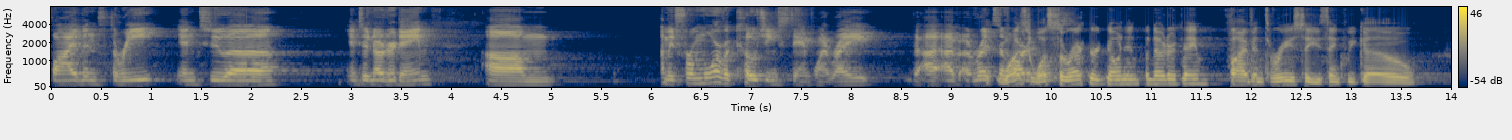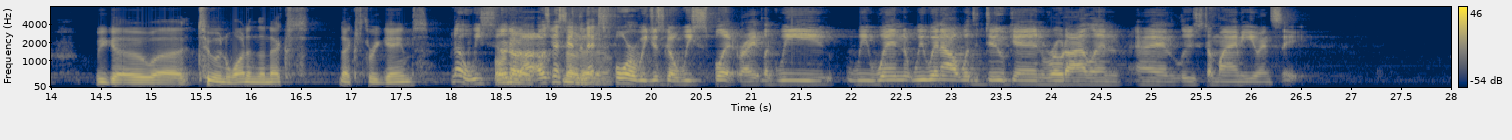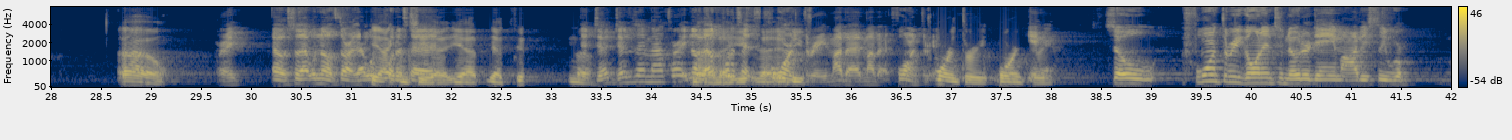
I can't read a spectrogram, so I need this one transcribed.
five and three into uh into Notre Dame. Um, I mean, from more of a coaching standpoint, right? I, have read some. What's, what's, the record going into Notre Dame? Five and three. So you think we go we go uh, two and one in the next next three games? No, we. Oh, no, no, I was gonna say no, the no, next four we just go we split right. Like we we win we win out with Duke and Rhode Island and lose to Miami UNC. Oh. Right. Oh, so that would no. Sorry, that would yeah, put I us at that. Yeah, yeah. No. Did, did, did that math right? No, that would put us at four and three. My bad. My bad. Four and three. Four and three. Four and three. Yeah. So four and three going into Notre Dame. Obviously, we're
